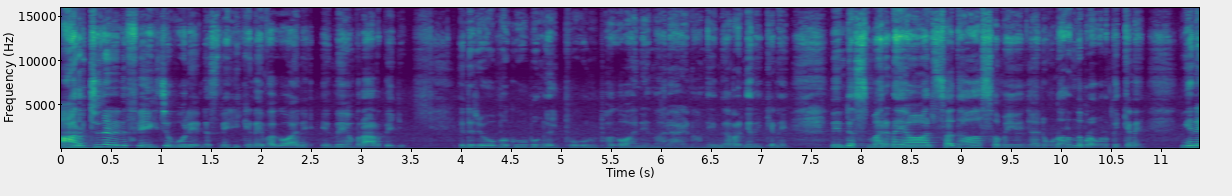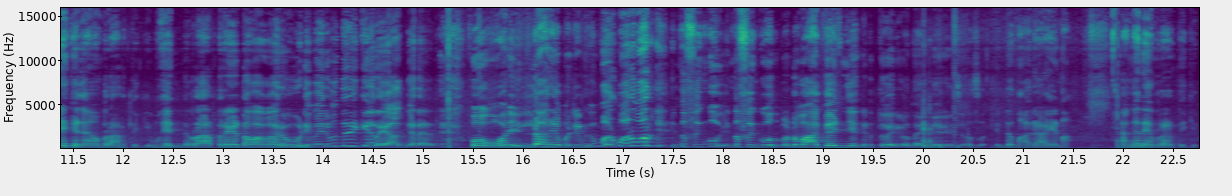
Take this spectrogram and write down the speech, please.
അർജുനൻ എന്നെ സ്നേഹിച്ച പോലെ എന്നെ സ്നേഹിക്കണേ ഭഗവാനെ എന്ന് ഞാൻ പ്രാർത്ഥിക്കും. എന്റെ രോമകൂപങ്ങളിൽ പോകും ഭഗവാനെ നാരായണ നീ നിറഞ്ഞു നിൽക്കണേ. നിന്റെ സ്മരണയാൽ സദാസമയം ഞാൻ ഉണർന്ന് പ്രവർത്തിക്കണേ. ഇങ്ങനെയൊക്കെ ഞാൻ പ്രാർത്ഥിക്കും. എന്റെ പ്രാർത്ഥന കേട്ട ഭഗവാൻ ഓടി വരുമെന്ന് എനിക്കറിയാം. അങ്ങനെ ഭഗവാൻ എല്ലാവരെയും പറ്റിയിട്ട് "മാറ്, മാറ്, മാറ്, എന്റെ സിംഗു എന്റെ സിംഗു എന്ന് പറഞ്ഞു വകഞ്ഞ് എന്റെ അടുത്ത് വരുമെന്ന് എന്റെ ഒരു വിശ്വാസം. എന്റെ നാരായണ. അങ്ങനെ ഞാൻ പ്രാർത്ഥിക്കും.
